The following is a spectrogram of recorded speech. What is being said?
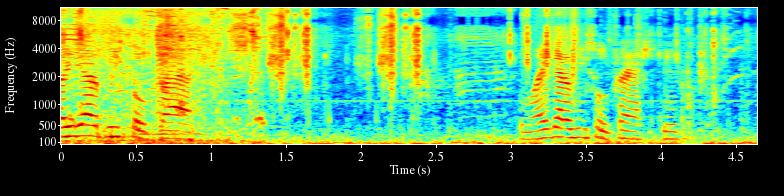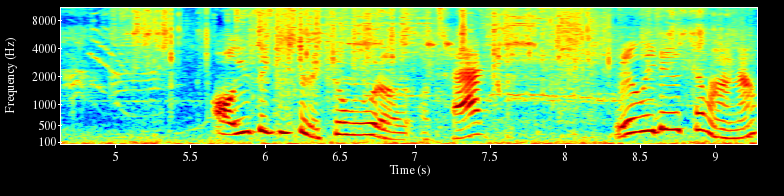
Why you gotta be so trash? Why you gotta be so trash, dude? Oh, you think he's gonna kill me with a attack? Really, dude? Come on now.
